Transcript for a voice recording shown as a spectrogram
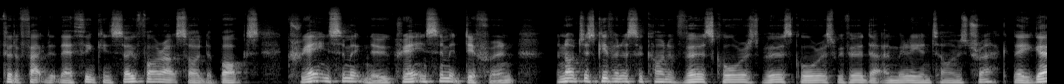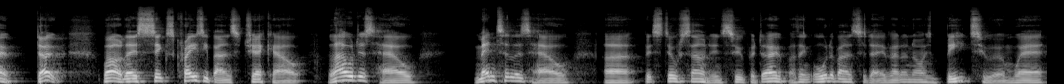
for the fact that they're thinking so far outside the box, creating something new, creating something different and not just giving us a kind of verse chorus verse chorus. We've heard that a million times track. There you go. Dope. Well there's six crazy bands to check out. Loud as hell mental as hell uh, but still sounding super dope. I think all the bands today have had a nice beat to them where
